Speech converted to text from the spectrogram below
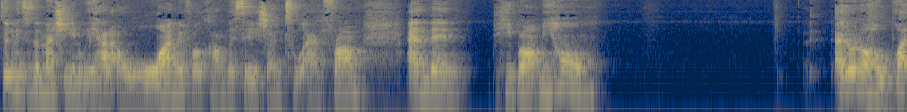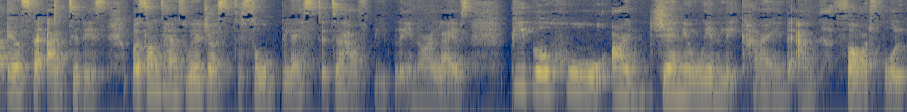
Took me to the machine. We had a wonderful conversation to and from. And then he brought me home. I don't know what else to add to this, but sometimes we're just so blessed to have people in our lives. People who are genuinely kind and thoughtful,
